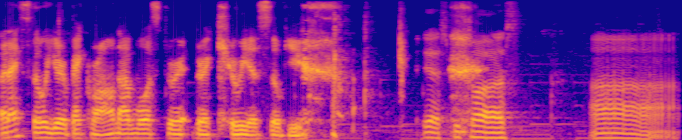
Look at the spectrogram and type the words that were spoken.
when I saw your background, I was very, very curious of you. yes, because 아,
